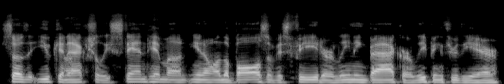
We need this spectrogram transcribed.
so that you can actually stand him on, you know, on the balls of his feet or leaning back or leaping through the air.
